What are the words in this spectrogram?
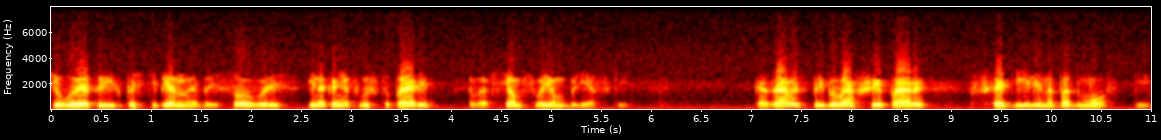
Силуэты их постепенно обрисовывались и, наконец, выступали во всем своем блеске. Казалось, прибывавшие пары всходили на подмостки.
